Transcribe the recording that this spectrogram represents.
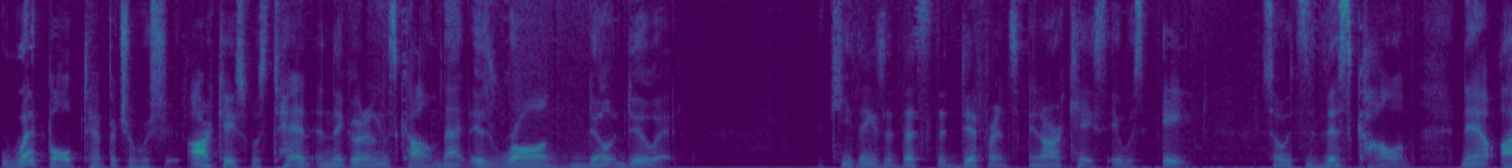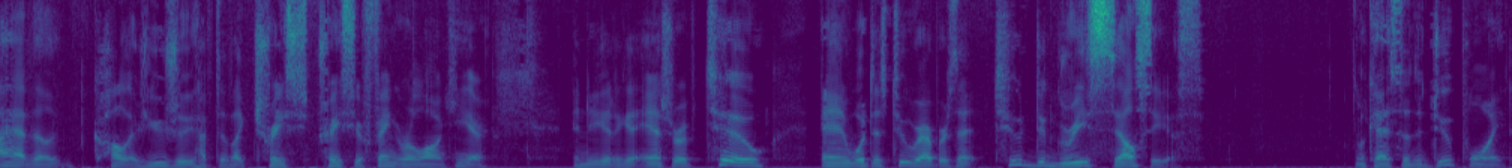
wet bulb temperature, which our case was 10, and they go down this column. That is wrong. Don't do it. The key thing is that that's the difference. In our case, it was 8. So it's this column. Now, I have the colors. Usually you have to like trace, trace your finger along here. And you're gonna get an answer of 2. And what does 2 represent? 2 degrees Celsius. Okay, so the dew point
